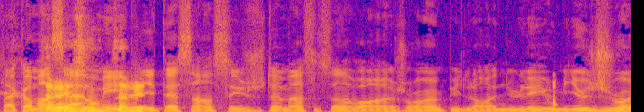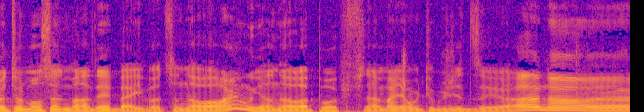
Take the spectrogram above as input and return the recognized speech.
Ça a commencé en mai, puis il était censé justement, c'est ça, d'avoir un juin, puis ils l'ont annulé. Au milieu du juin, tout le monde se demandait, ben, il va-tu en avoir un ou il n'y en aura pas? Puis finalement, ils ont été obligés de dire, ah non,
